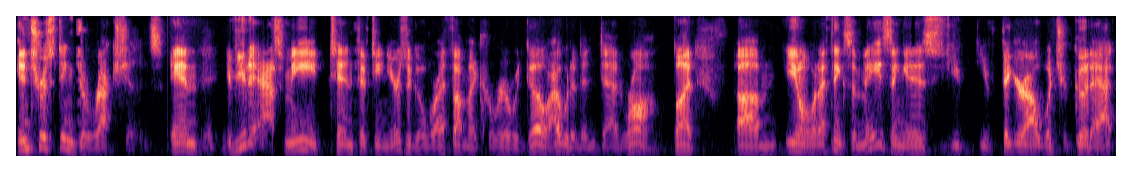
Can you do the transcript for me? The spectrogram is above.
interesting directions. And mm-hmm. if you'd asked me 10, 15 years ago where I thought my career would go, I would have been dead wrong. But um, you know what I think is amazing is you you figure out what you're good at,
